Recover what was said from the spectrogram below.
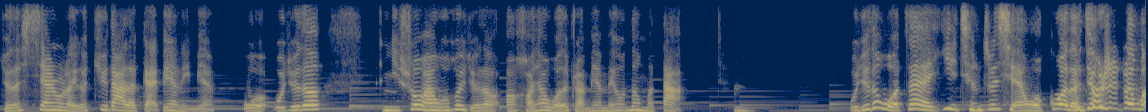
觉得陷入了一个巨大的改变里面。我我觉得你说完，我会觉得哦，好像我的转变没有那么大。嗯，我觉得我在疫情之前，我过的就是这么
